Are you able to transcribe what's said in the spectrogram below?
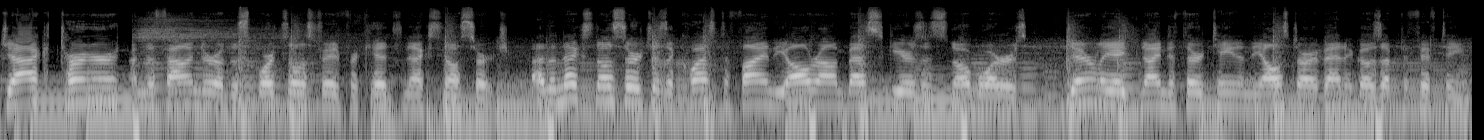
Jack Turner, I'm the founder of the Sports Illustrated for Kids Next Snow Search. Uh, the Next Snow Search is a quest to find the all-around best skiers and snowboarders, generally aged 9 to 13, and the All-Star event it goes up to 15.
